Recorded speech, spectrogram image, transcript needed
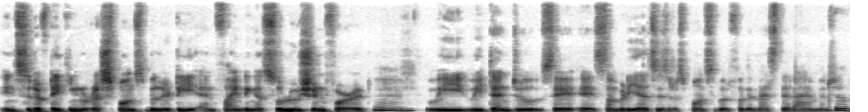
instead of taking responsibility and finding a solution for it, Mm. we we tend to say, "Hey, somebody else is responsible for the mess that I am in." True.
